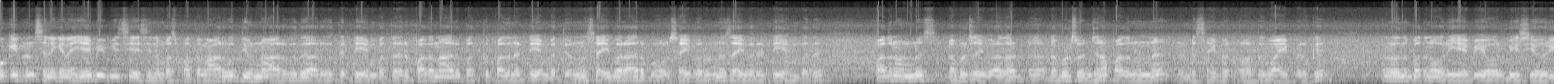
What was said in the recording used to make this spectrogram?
ஓகே ஃப்ரெண்ட்ஸ் இன்றைக்கி நான் ஏபிபிசிஐசி நம்பர்ஸ் பார்த்தலாம் அறுபத்தி ஒன்று அறுபது அறுபத்தெட்டு எண்பத்தாறு பதினாறு பத்து பதினெட்டு எண்பத்தி ஒன்று சைபர் ஆறு சைபர் ஒன்று சைபர் எட்டு எண்பது. பதினொன்று டபுள் சைபர் அதாவது டபுள்ஸ் வந்துச்சுன்னா பதினொன்று ரெண்டு சைபர் வரதுக்கு வாய்ப்பு இருக்குது இதில் வந்து பார்த்தீங்கன்னா ஒரு ஏபியோ ஒரு பிசியோ ஒரு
